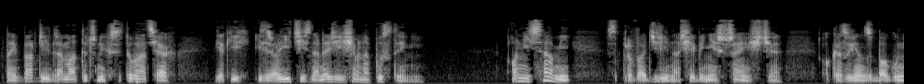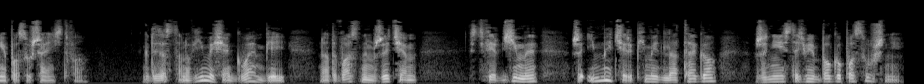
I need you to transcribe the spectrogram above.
w najbardziej dramatycznych sytuacjach, w jakich Izraelici znaleźli się na pustyni. Oni sami sprowadzili na siebie nieszczęście, okazując Bogu nieposłuszeństwo. Gdy zastanowimy się głębiej nad własnym życiem, stwierdzimy, że i my cierpimy dlatego, że nie jesteśmy Bogu posłuszni,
